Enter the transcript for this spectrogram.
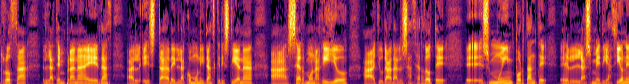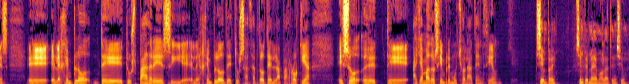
roza la temprana edad al estar en la comunidad cristiana, a ser monaguillo, a ayudar al sacerdote, es muy importante las mediaciones. el ejemplo de tus padres y el ejemplo de tu sacerdote en la parroquia ¿Eso eh, te ha llamado siempre mucho la atención? Siempre, siempre me ha llamado la atención.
